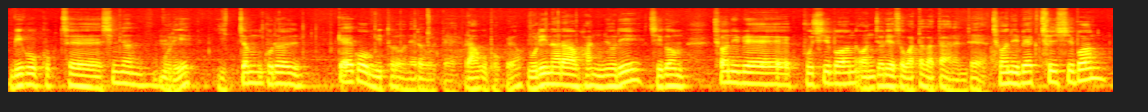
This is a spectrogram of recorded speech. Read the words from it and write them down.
미국 국채 10년물이 2.9를 깨고 밑으로 내려올 때라고 보고요. 우리나라 환율이 지금 1290원 언저리에서 왔다 갔다 하는데 1270원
